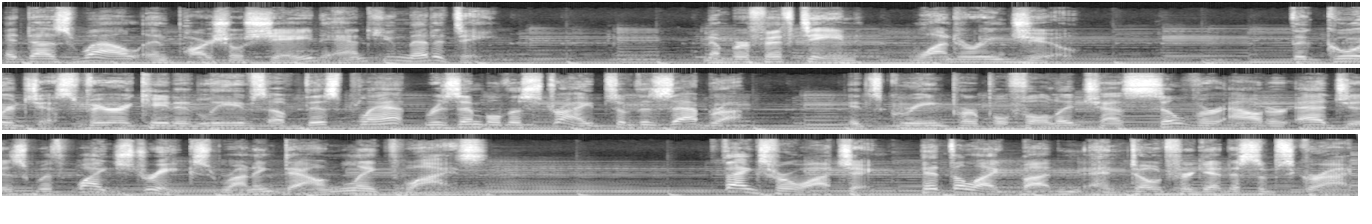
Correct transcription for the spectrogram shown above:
It does well in partial shade and humidity. Number 15. Wandering Jew The gorgeous variegated leaves of this plant resemble the stripes of the zebra. Its green-purple foliage has silver outer edges with white streaks running down lengthwise. Thanks for watching. Hit the like button and don't forget to subscribe.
